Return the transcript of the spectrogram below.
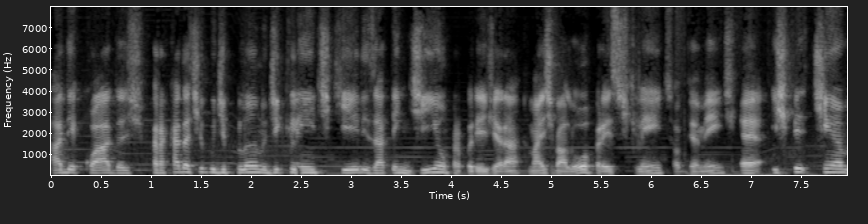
adequadas para cada tipo de plano de cliente que eles atendiam para poder gerar mais valor para esses clientes, obviamente. É, tinha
